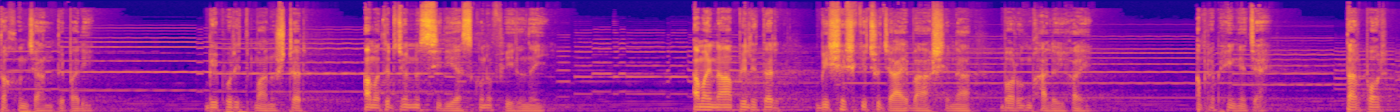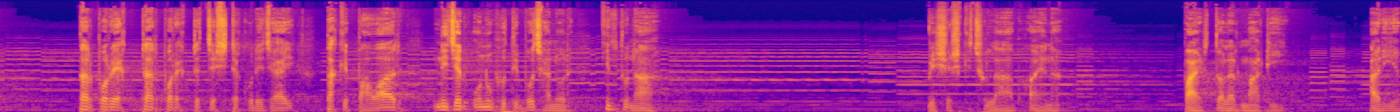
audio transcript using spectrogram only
তখন জানতে পারি বিপরীত মানুষটার আমাদের জন্য সিরিয়াস কোনো ফিল নেই। আমায় না পেলে তার বিশেষ কিছু যায় বা আসে না, বরং ভালোই হয়। আমরা ভেঙে যাই। তারপর তারপর একটার পর একটা চেষ্টা করে যাই, তাকে পাওয়ার, নিজের অনুভূতি বোঝানোর, কিন্তু না। বিশেষ কিছু লাভ হয় না। পায়ের তলার মাটি হারিয়ে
